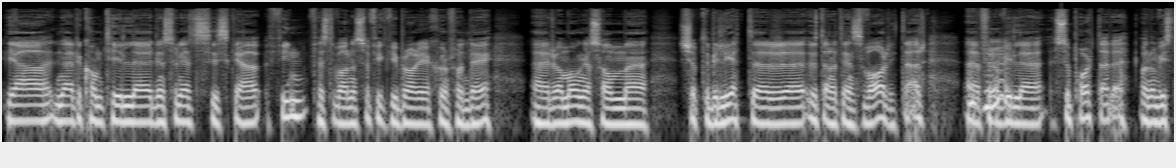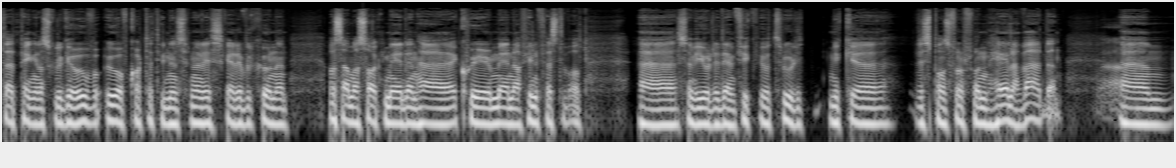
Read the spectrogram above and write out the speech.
ja, när det kom till eh, den sovjetiska filmfestivalen så fick vi bra reaktion från det. Eh, Det var många som eh, köpte biljetter utan att ens varit där, eh, för de ville supporta det och de visste att pengarna skulle gå oavkortat till den sovjetiska revolutionen. Och samma sak med den här Queer Mena filmfestival som vi gjorde, den fick vi otroligt mycket respons från, från hela världen. Ehm,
